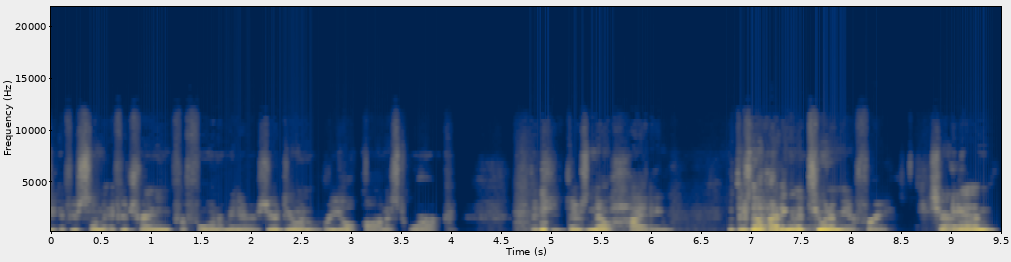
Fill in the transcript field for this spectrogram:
if you're swimming if you're training for 400 meters, you're doing real honest work. There's, there's no hiding, but there's no yeah. hiding in a 200 meter free. Sure. And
